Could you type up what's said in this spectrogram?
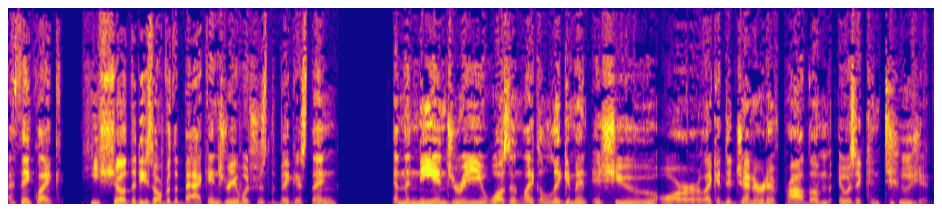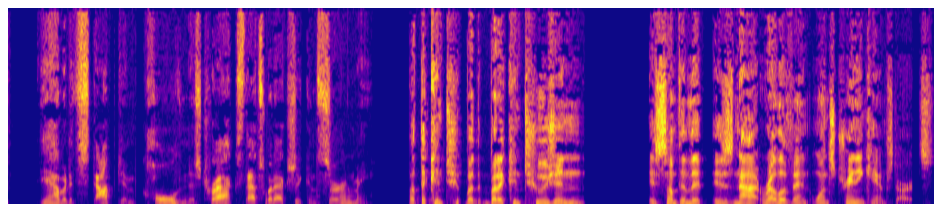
I think like he showed that he's over the back injury, which was the biggest thing, and the knee injury wasn't like a ligament issue or like a degenerative problem. It was a contusion. Yeah, but it stopped him cold in his tracks. That's what actually concerned me. But the contu- but but a contusion is something that is not relevant once training camp starts.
